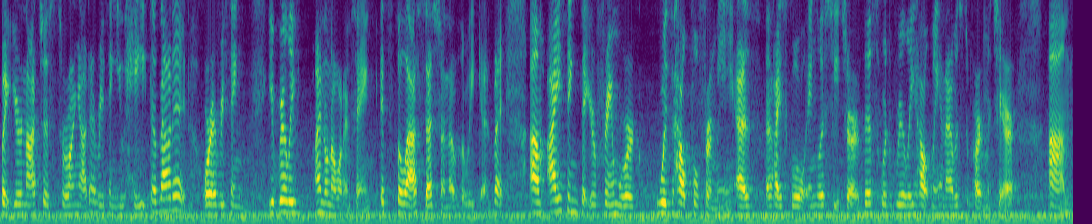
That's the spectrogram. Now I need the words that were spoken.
but you're not just throwing out everything you hate about it or everything you really, I don't know what I'm saying. It's the last session of the weekend. But um, I think that your framework was helpful for me as a high school English teacher. This would really help me, and I was department chair. Um,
